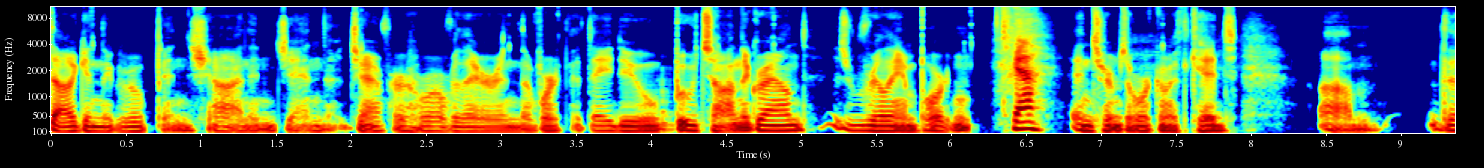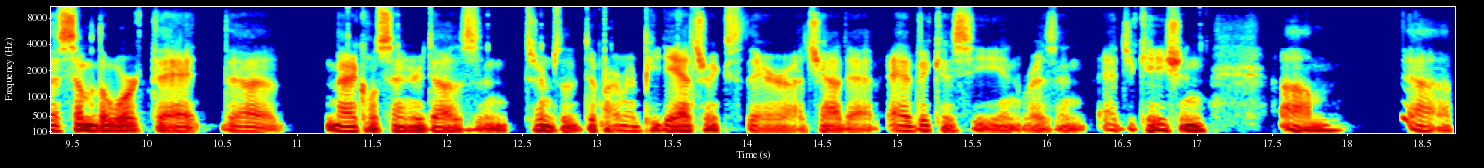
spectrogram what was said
Doug and the group and Sean and Jen, Jennifer, who are over there, and the work that they do, boots on the ground, is really important. Yeah, in terms of working with kids, um, the some of the work that the medical center does in terms of the Department of Pediatrics, their uh, child advocacy and resident education um, uh,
